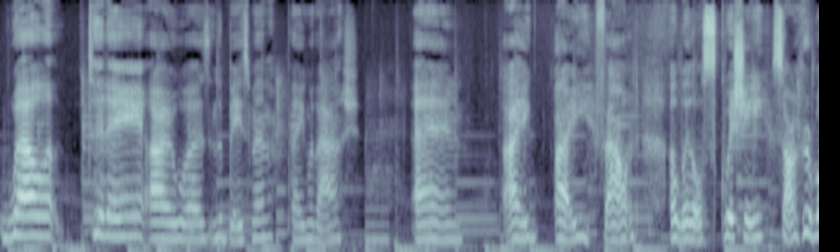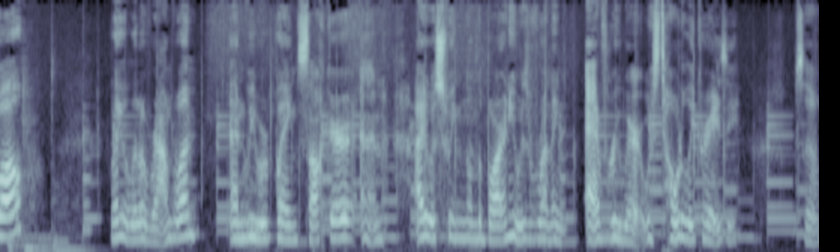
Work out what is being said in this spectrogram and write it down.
Well, today I was in the basement playing with Ash, and I I found a little squishy soccer ball, like a little round one, and we were playing soccer, and I was swinging on the bar, and he was running everywhere. It was totally crazy. So,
